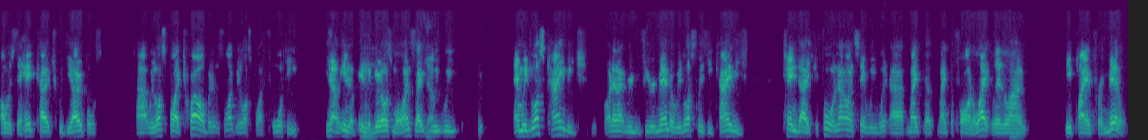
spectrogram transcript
I was the head coach with the Opals. Uh, we lost by 12, but it was like we lost by 40, you know, in, the, in mm. the girls' minds. They, yep. we, we, and we'd lost Cambage. I don't know if you remember, we lost Lizzie Cambage 10 days before. No one said we went uh, make the make the final eight, let alone be playing for a medal.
